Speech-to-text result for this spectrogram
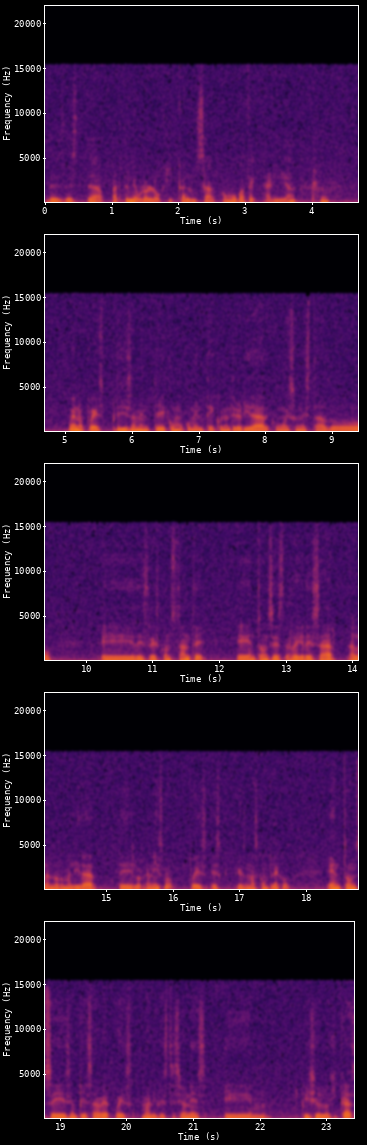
desde esta parte neurológica, Luisa? ¿Cómo afectaría? Bueno, pues precisamente como comenté con anterioridad, como es un estado eh, de estrés constante, eh, entonces regresar a la normalidad del organismo, pues es, es más complejo. Entonces empieza a haber pues manifestaciones em, fisiológicas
